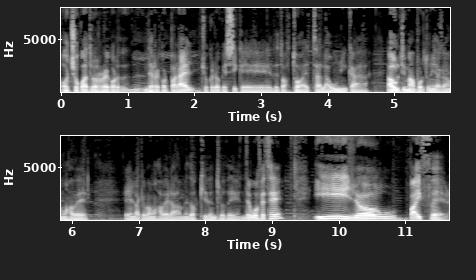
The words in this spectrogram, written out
8-4 récord de récord para él, yo creo que sí que de todas todas esta es la única, la última oportunidad que vamos a ver en la que vamos a ver a Medoski dentro de, UFC y Joe Pfeiffer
